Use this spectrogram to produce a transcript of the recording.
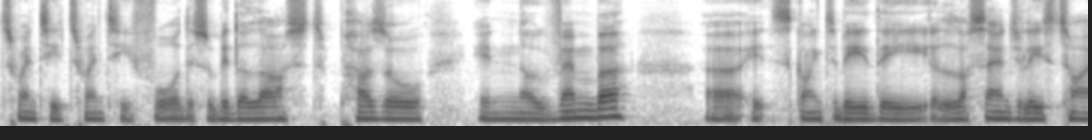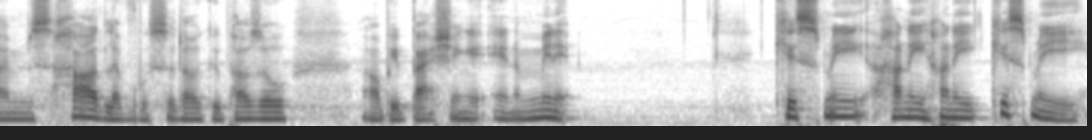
2024. This will be the last puzzle in November. Uh, it's going to be the Los Angeles Times hard level Sudoku puzzle. I'll be bashing it in a minute. Kiss me, honey, honey, kiss me.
